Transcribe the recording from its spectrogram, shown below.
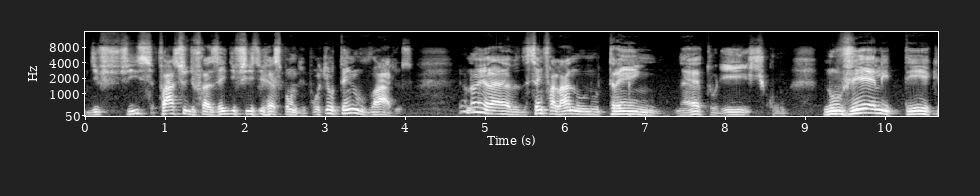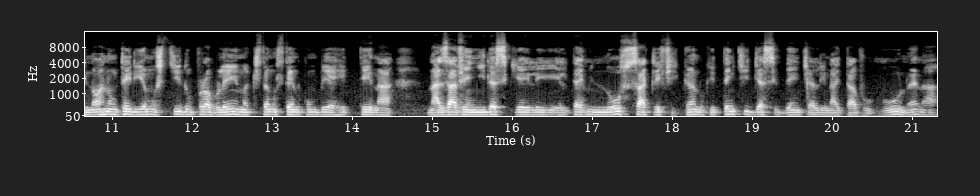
Difícil, fácil de fazer e difícil de responder, porque eu tenho vários. Não, sem falar no, no trem né, turístico. No VLT, que nós não teríamos tido o problema que estamos tendo com o BRT na, nas avenidas que ele, ele terminou sacrificando, que tem tido de acidente ali na Itavuvu, né, na,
